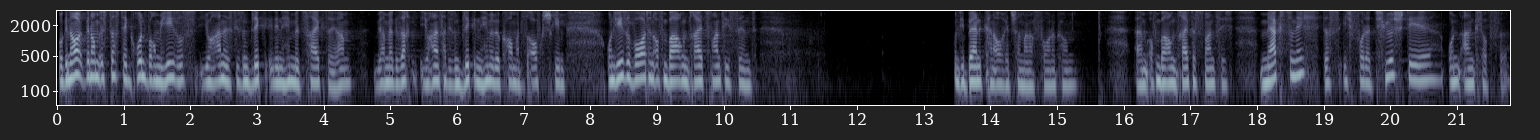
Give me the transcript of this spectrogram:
und genau genommen ist das der Grund, warum Jesus Johannes diesen Blick in den Himmel zeigte. Ja? Wir haben ja gesagt, Johannes hat diesen Blick in den Himmel bekommen, hat es aufgeschrieben. Und Jesu Worte in Offenbarung 3,20 sind. Und die Band kann auch jetzt schon mal nach vorne kommen ähm, Offenbarung 3, Vers 20, merkst du nicht, dass ich vor der Tür stehe und anklopfe?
